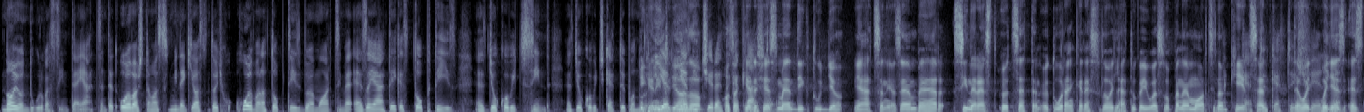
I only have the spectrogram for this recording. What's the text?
nagyon durva szinten játszani. Tehát olvastam azt, hogy mindenki azt mondta, hogy hol van a top 10-ből Marci, mert ez a játék, ez top 10, ez Djokovic szint, ez Djokovic 2.0, Igen, ilyen, ilyen az, a, az a kérdés, hogy ezt meddig tudja játszani az ember. Színer ezt 5 szetten, 5 órán keresztül, ahogy láttuk a US Open-en, Marcinak két szett, de hogy, hogy ez, ez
